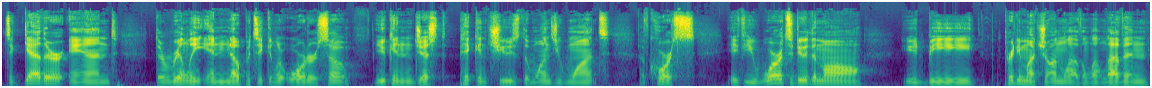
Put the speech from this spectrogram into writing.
together and they're really in no particular order, so you can just pick and choose the ones you want. Of course, if you were to do them all, you'd be pretty much on level 11.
